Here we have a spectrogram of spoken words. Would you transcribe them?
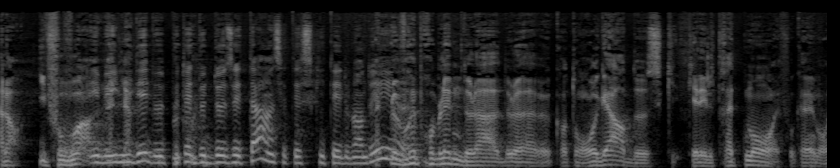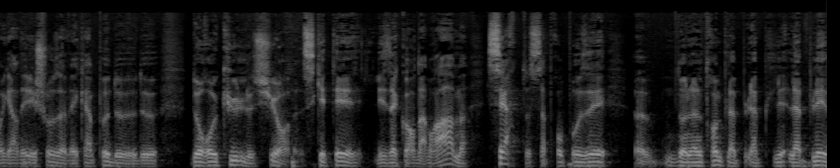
Alors, il faut voir. Et, l'idée de peut-être de deux États, hein, c'était ce qui était demandé. Le vrai problème de la, de la, quand on regarde ce quel est le traitement, il faut quand même regarder les choses avec un peu de, de, de recul sur ce qu'étaient les accords d'Abraham. Certes, ça proposait Donald Trump l'appelait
